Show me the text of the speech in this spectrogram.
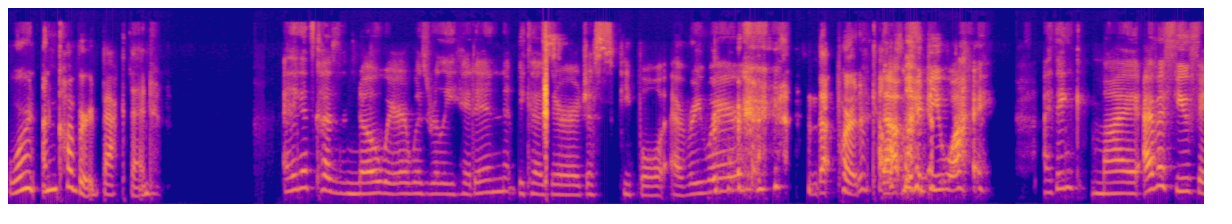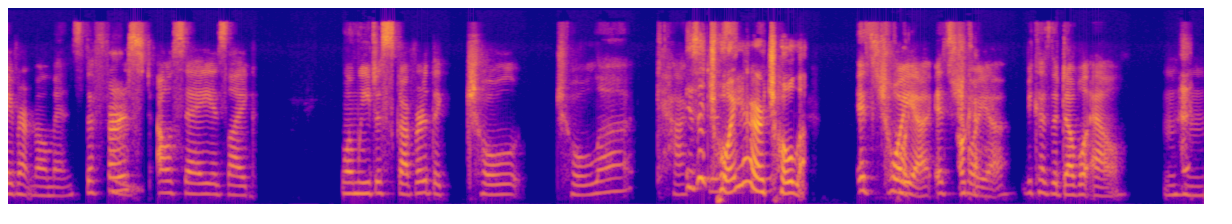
weren't uncovered back then. I think it's because nowhere was really hidden because there are just people everywhere. that part of California. That might be why. I think my I have a few favorite moments. The hmm. first mm. I'll say is like when we discovered the chol cholla cactus. Is it choya or chola? It's choya. It's choya okay. because the double L. Mm-hmm.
